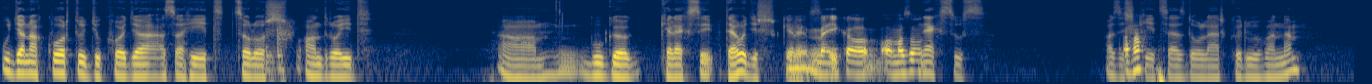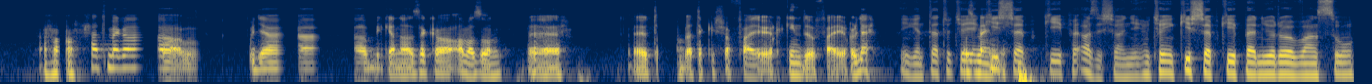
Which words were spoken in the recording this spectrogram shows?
ugyanakkor tudjuk, hogy az a 7 colos Android a Google Galaxy, de hogy is Galaxy? Melyik a Amazon? Nexus. Az is Aha. 200 dollár körül van, nem? Aha. Hát meg a, a ugye a, a, igen, ezek a Amazon ö, tabletek is a Fire, Kindle Fire, ugye? Igen, tehát hogyha az ilyen mennyi? kisebb képe, az is annyi, hogyha ilyen kisebb képernyőről van szó,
